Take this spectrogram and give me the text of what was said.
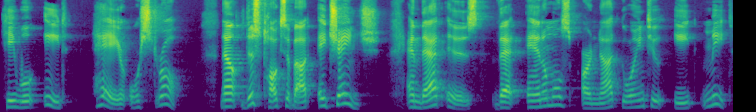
he will eat hay or straw. Now, this talks about a change, and that is that animals are not going to eat meat.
